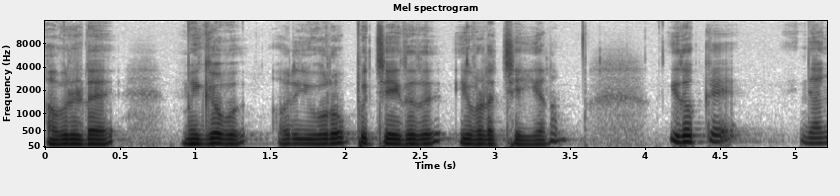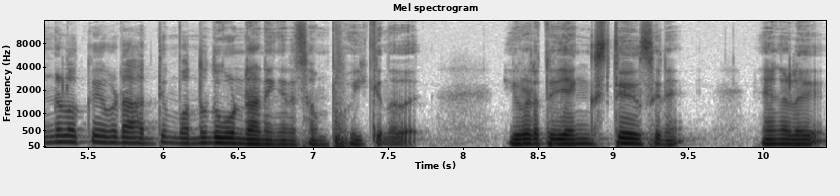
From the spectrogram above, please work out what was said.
അവരുടെ മികവ് അവർ യൂറോപ്പ് ചെയ്തത് ഇവിടെ ചെയ്യണം. ഇതൊക്കെ ഞങ്ങളൊക്കെ ഇവിടെ ആദ്യം വന്നതുകൊണ്ടാണ് ഇങ്ങനെ സംഭവിക്കുന്നത്. ഇവിടുത്തെ യങ്സ്റ്റേഴ്സിനെ ഞങ്ങൾ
